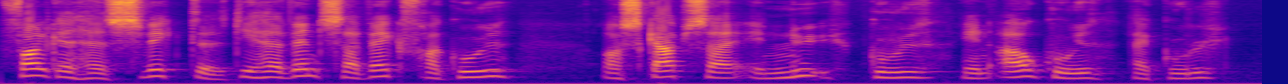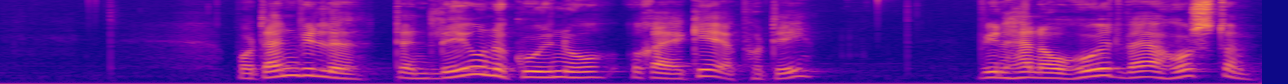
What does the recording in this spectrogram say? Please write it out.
Folket havde svigtet, de havde vendt sig væk fra Gud og skabt sig en ny Gud, en afgud af guld. Hvordan ville den levende Gud nu reagere på det? Vil han overhovedet være hos dem?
